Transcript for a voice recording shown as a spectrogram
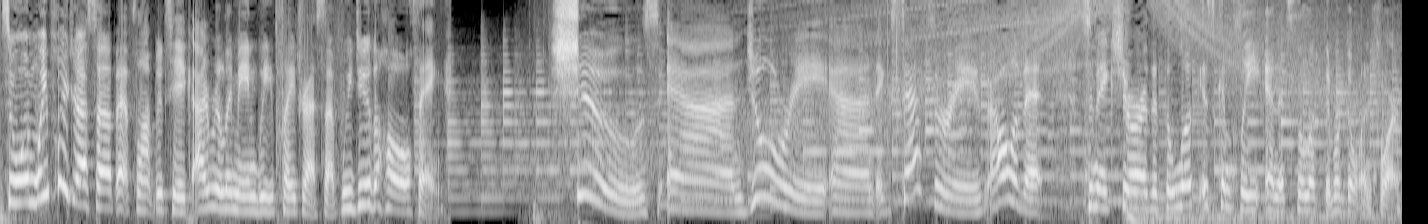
So when we play dress up at Flaunt Boutique, I really mean we play dress up. We do the whole thing shoes and jewelry and accessories, all of it, to make sure that the look is complete and it's the look that we're going for.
